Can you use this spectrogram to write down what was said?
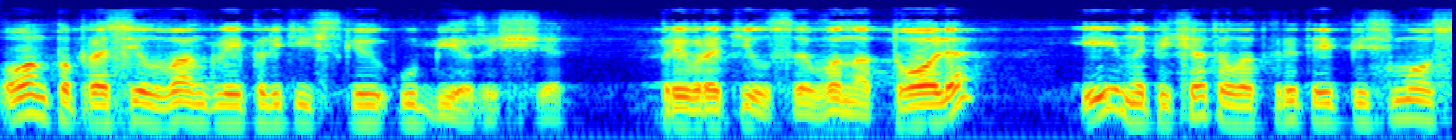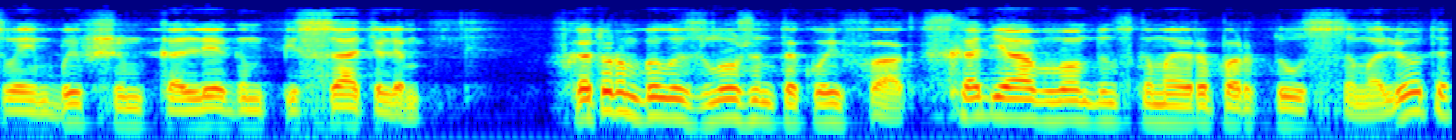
Он попросил в Англии политическое убежище, превратился в Анатоля и напечатал открытое письмо своим бывшим коллегам-писателям, в котором был изложен такой факт. Сходя в лондонском аэропорту с самолета,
